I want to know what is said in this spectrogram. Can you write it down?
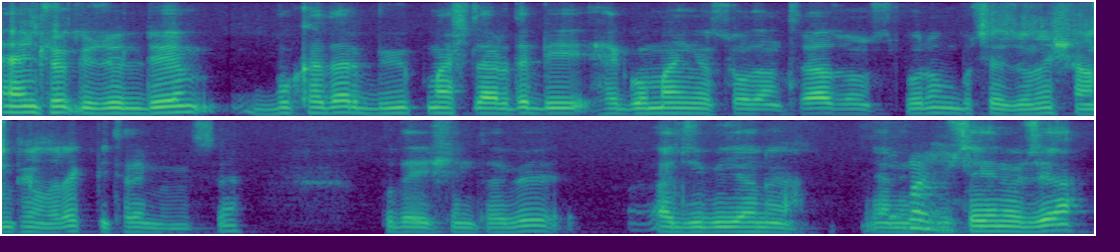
en çok üzüldüğüm bu kadar büyük maçlarda bir hegemonyası olan Trabzonspor'un bu sezonu şampiyon olarak bitirememesi. Bu da işin tabi acı bir yanı. Yani Acı. Hüseyin Hoca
